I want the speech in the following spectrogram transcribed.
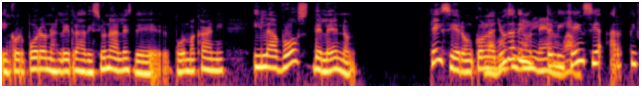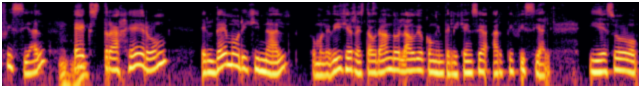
incorpora unas letras adicionales de Paul McCartney y la voz de Lennon. ¿Qué hicieron? Con la, ayuda de de, John Lennon, inteligencia artificial, extrajeron el demo original, como le dije, restaurando el audio con inteligencia artificial. Y eso,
